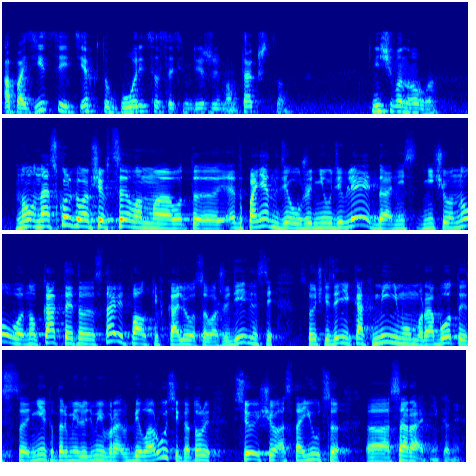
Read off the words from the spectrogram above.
оппозиции, тех, кто борется с этим режимом. Так что ничего нового. Ну, насколько вообще в целом, э, вот э, это, понятное дело, уже не удивляет, да, ничего нового, но как-то это ставит палки в колеса вашей деятельности с точки зрения, как минимум, работы с некоторыми людьми в Беларуси, которые все еще остаются э, соратниками?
